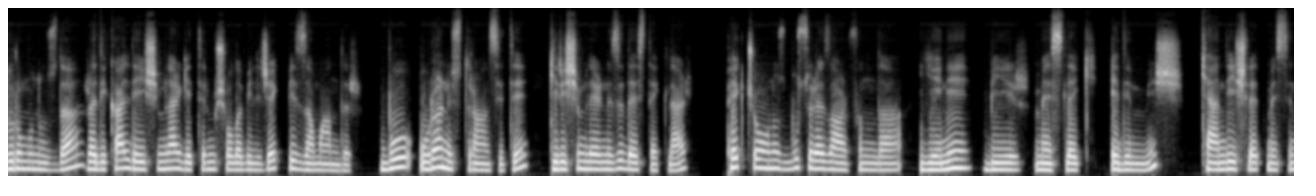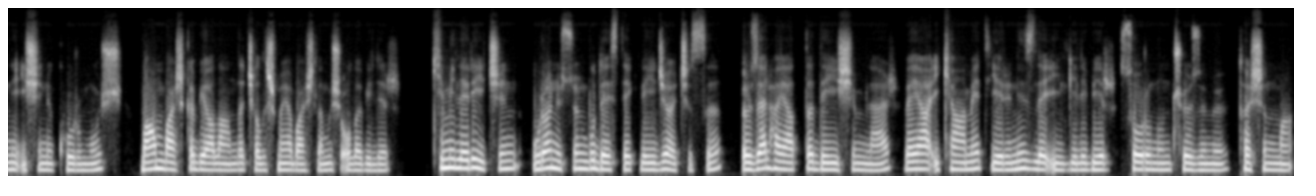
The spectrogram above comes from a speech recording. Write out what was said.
durumunuzda radikal değişimler getirmiş olabilecek bir zamandır. Bu Uranüs transiti girişimlerinizi destekler. Pek çoğunuz bu süre zarfında yeni bir meslek edinmiş, kendi işletmesini, işini kurmuş, bambaşka bir alanda çalışmaya başlamış olabilir. Kimileri için Uranüs'ün bu destekleyici açısı, özel hayatta değişimler veya ikamet yerinizle ilgili bir sorunun çözümü, taşınma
